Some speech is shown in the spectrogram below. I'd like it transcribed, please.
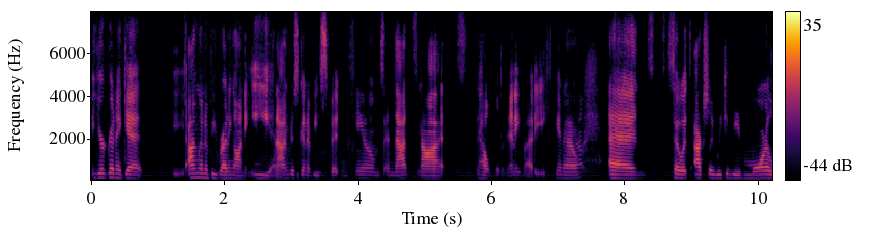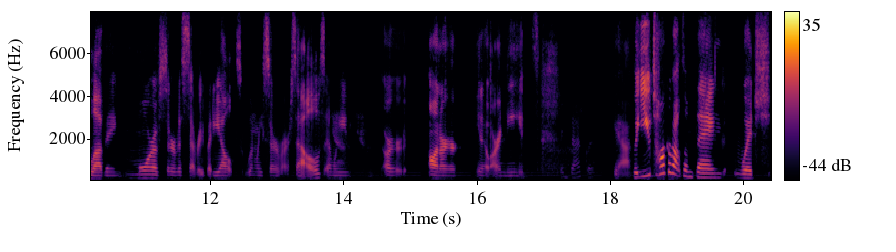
you're going to get i'm going to be running on e and i'm just going to be spitting fumes and that's not helpful to anybody you know and so it's actually we can be more loving more of service to everybody else when we serve ourselves and we are on our you know our needs Exactly. yeah, but you talk about something which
